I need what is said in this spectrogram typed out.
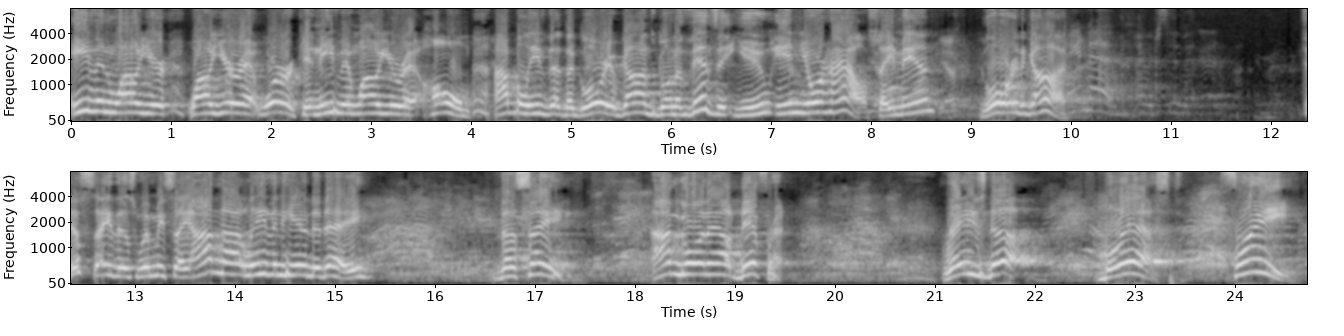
even while you're, while you're at work and even while you're at home. I believe that the glory of God's going to visit you in your house. Amen? Glory to God. Amen. I receive it. Just say this with me. Say, I'm not leaving here today the same. I'm going out different. Raised up. Blessed. Free.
